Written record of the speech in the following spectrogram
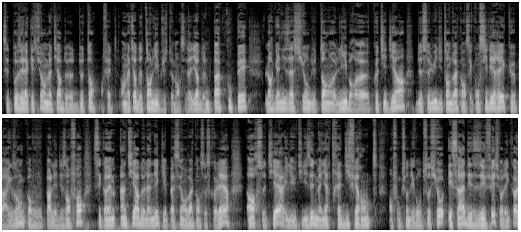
c'est de poser la question en matière de, de, temps, en fait, en matière de temps libre, justement. C'est-à-dire de ne pas couper l'organisation du temps libre euh, quotidien de celui du temps de vacances. Et considérer que, par exemple, quand vous parlez des enfants, c'est quand même un tiers de l'année qui est passé en vacances scolaires. Or, ce tiers, il est utilisé de manière très différente en fonction des groupes sociaux et ça a des effets sur l'école.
